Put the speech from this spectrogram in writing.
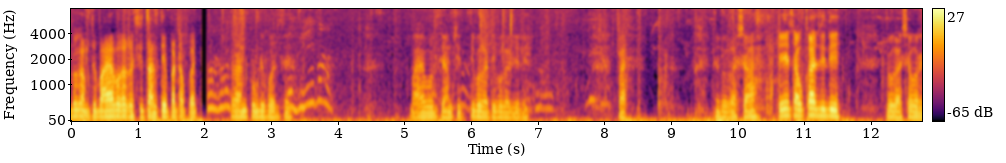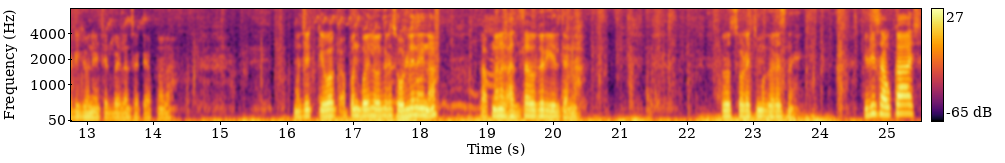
बघा. आमची बाया बघा कशी चालते पटापट. रानकोंबडी पळते. बाया बोलते आमची ती बघा ती बघा गेली. बाय. हे बघा अशा ते चौकाश दिदी. बघ बघा अशा वरडी घेऊन यायच्यात बैलांसाठी आपणाला. म्हणजे केव्हा आपण बैल वगैरे सोडले नाही ना तर आपणाला घालता वगैरे येईल त्यांना. रोज सोडायची मग गरज नाही. दिदी सावकाश.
